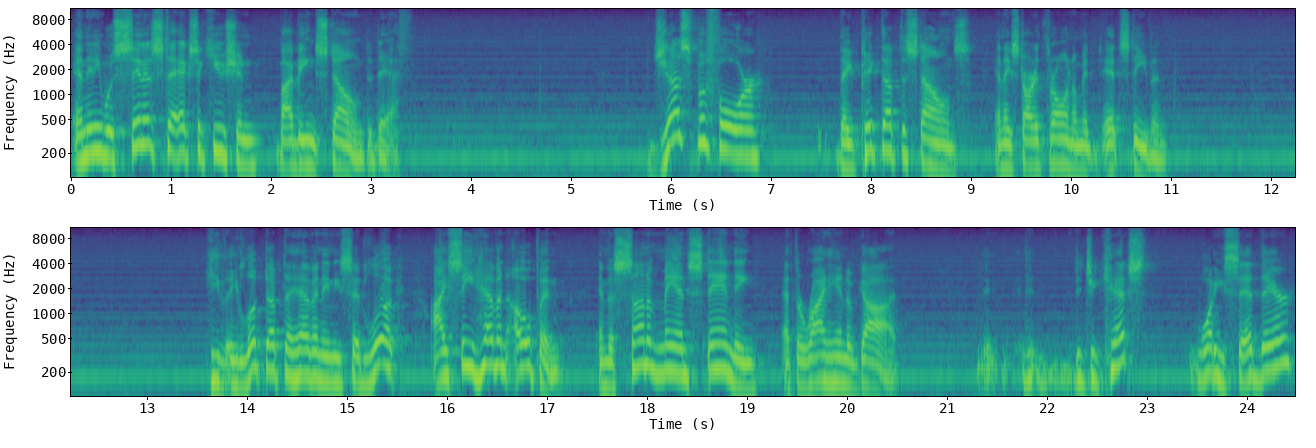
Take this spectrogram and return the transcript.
and then he was sentenced to execution by being stoned to death. Just before they picked up the stones and they started throwing them at, at Stephen, he, he looked up to heaven and he said, Look, I see heaven open and the Son of Man standing at the right hand of God. Did you catch what he said there?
